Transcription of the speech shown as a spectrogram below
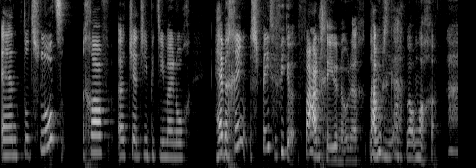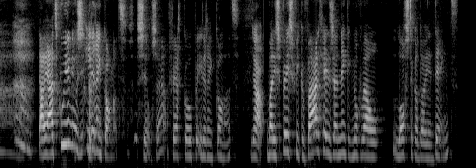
En tot slot gaf uh, ChatGPT mij nog, hebben geen specifieke vaardigheden nodig. Daar moest ik eigenlijk wel om lachen. Nou ja, het goede nieuws is, iedereen kan het. Sales, hè? verkopen, iedereen kan het. Ja. Maar die specifieke vaardigheden zijn denk ik nog wel lastiger dan je denkt.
